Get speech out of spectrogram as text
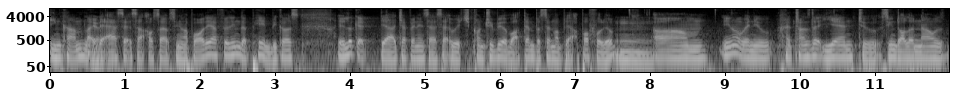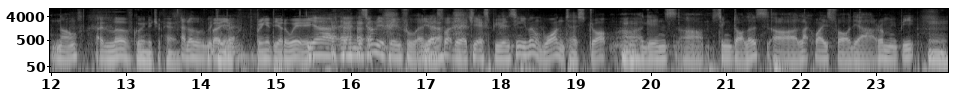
income, like Yeah. the assets are outside of Singapore, they are feeling the pain because you look at their Japanese asset, which contribute about 10% of their portfolio. Mm. Um, you know, when you translate yen to Sing dollar now, now I love going to Japan. I love going but Japan. you bring it the other way. Yeah, and it's going to be painful, and Yeah. that's what they're actually experiencing. Even won has dropped uh, Mhm. against uh, Sing dollars. Uh, likewise for their renminbi, Mm.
